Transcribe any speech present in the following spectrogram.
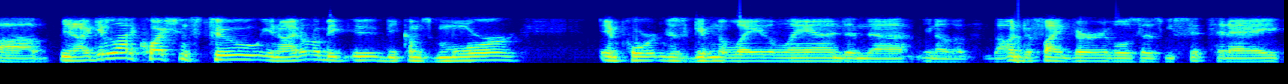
Uh, you know, I get a lot of questions too. You know, I don't know it becomes more important just given the lay of the land and the you know the, undefined variables as we sit today.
